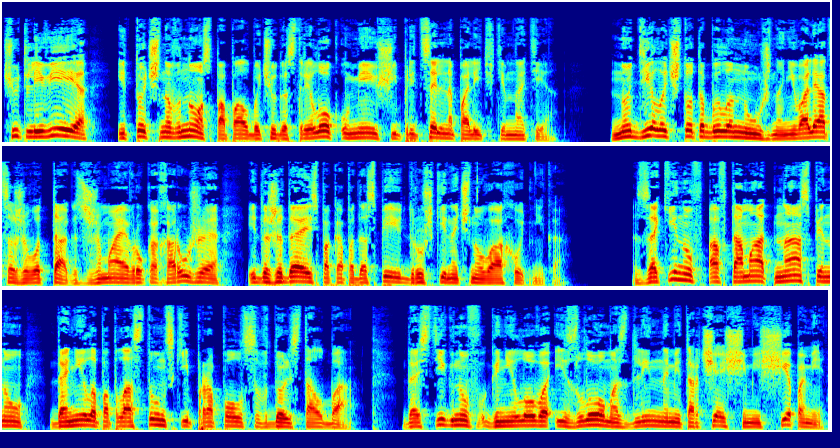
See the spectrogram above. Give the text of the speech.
Чуть левее и точно в нос попал бы чудо-стрелок, умеющий прицельно палить в темноте. Но делать что-то было нужно, не валяться же вот так, сжимая в руках оружие и дожидаясь, пока подоспеют дружки ночного охотника. Закинув автомат на спину, Данила по-пластунски прополз вдоль столба. Достигнув гнилого излома с длинными торчащими щепами,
